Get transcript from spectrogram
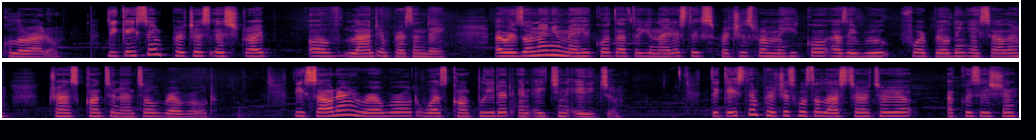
Colorado. The Gadsden purchased a strip of land in present day Arizona New Mexico that the United States purchased from Mexico as a route for building a southern transcontinental railroad. The Southern Railroad was completed in 1882. The Gadsden Purchase was the last territorial acquisition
